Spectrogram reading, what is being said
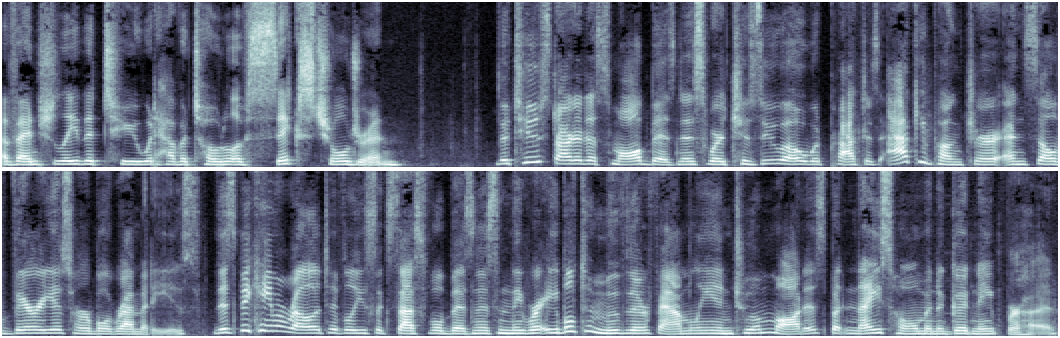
Eventually, the two would have a total of six children. The two started a small business where Chizuo would practice acupuncture and sell various herbal remedies. This became a relatively successful business, and they were able to move their family into a modest but nice home in a good neighborhood.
